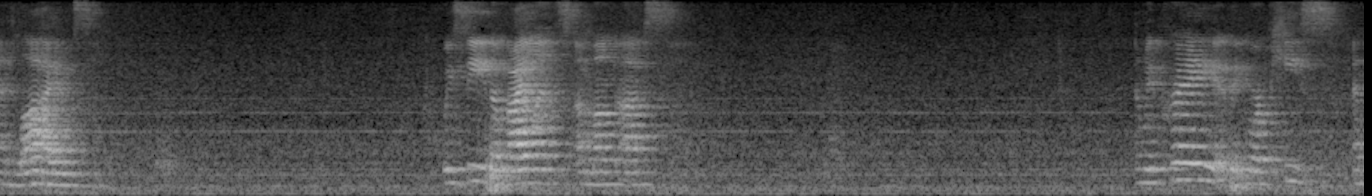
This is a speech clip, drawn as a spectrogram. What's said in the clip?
and lives. And we pray that your peace and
